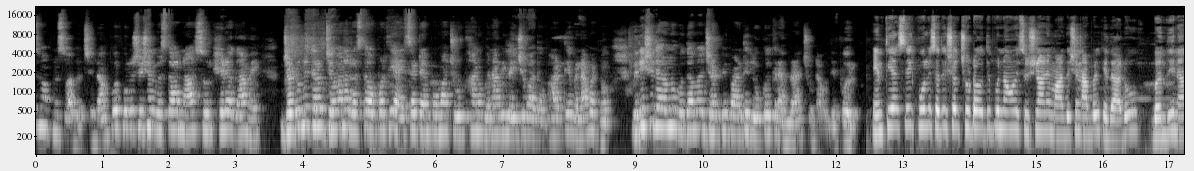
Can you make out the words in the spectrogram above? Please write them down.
ન્યૂઝમાં આપનું સ્વાગત છે. રામપુર પોલીસ સ્ટેશન વિસ્તારના સુરખેડા ગામે જડોલી તરફ જવાના રસ્તા ઉપરથી આઈસર ટેમ્પોમાં ચોરખાનું બનાવી લઈ જવાતો ભારતીય બનાવટનો વિદેશી દારૂનો મુદ્દામાં ઝડપી પાડતી local crime branch Chhotaudepur. Imtiyaz police અધિક્ષક છોટાઉદેપુરના હોય સૂચના અને માર્ગદર્શન આપેલ કે દારૂ બંધીના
